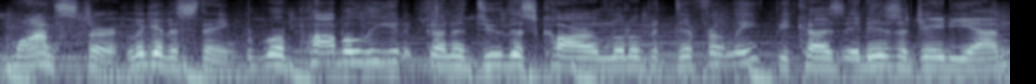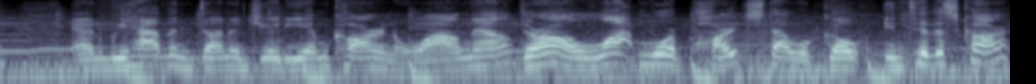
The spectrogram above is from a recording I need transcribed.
monster. Look at this thing. We're probably gonna do this car a little bit differently because it is a JDM and we haven't done a JDM car in a while now. There are a lot more parts that will go into this car.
